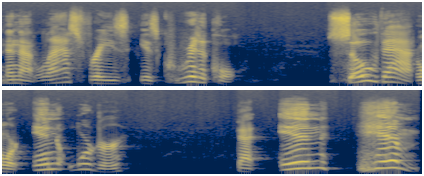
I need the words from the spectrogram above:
And then that last phrase is critical. So that, or in order, that in Him,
